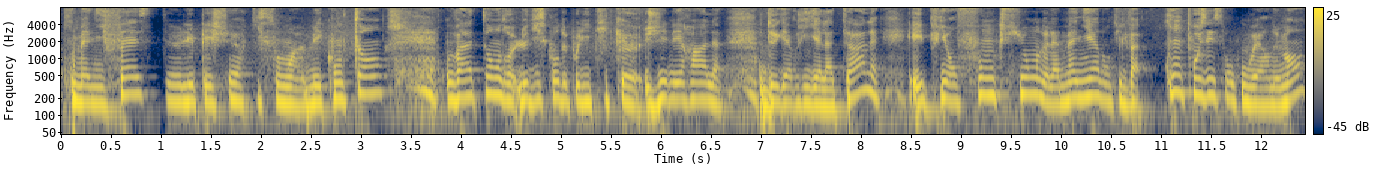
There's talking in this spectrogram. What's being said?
qui manifestent, les pêcheurs qui sont euh, mécontents. On va attendre le discours de politique euh, générale de Gabriel Attal et puis en fonction de la manière dont il va composer son gouvernement,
